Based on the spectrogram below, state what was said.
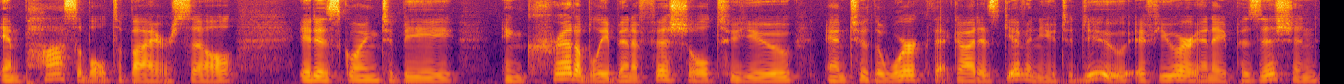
impossible to buy or sell, it is going to be incredibly beneficial to you and to the work that God has given you to do if you are in a position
